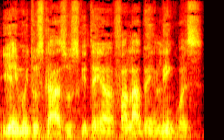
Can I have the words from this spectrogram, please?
e, em muitos casos, que tenha falado em línguas.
